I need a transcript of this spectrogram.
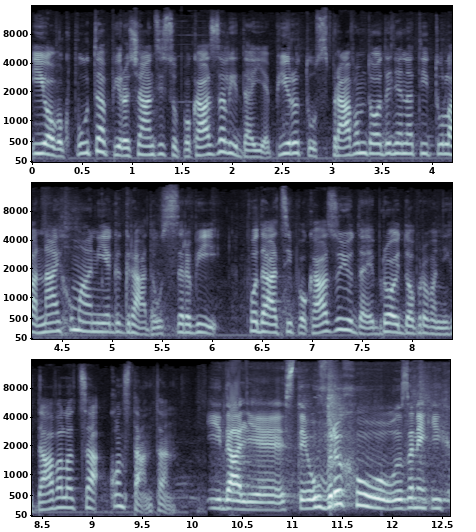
I ovog puta piroćanci su pokazali da je Pirotu s pravom dodeljena titula najhumanijeg grada u Srbiji. Podaci pokazuju da je broj dobrovoljnih davalaca konstantan. I dalje ste u vrhu, za nekih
